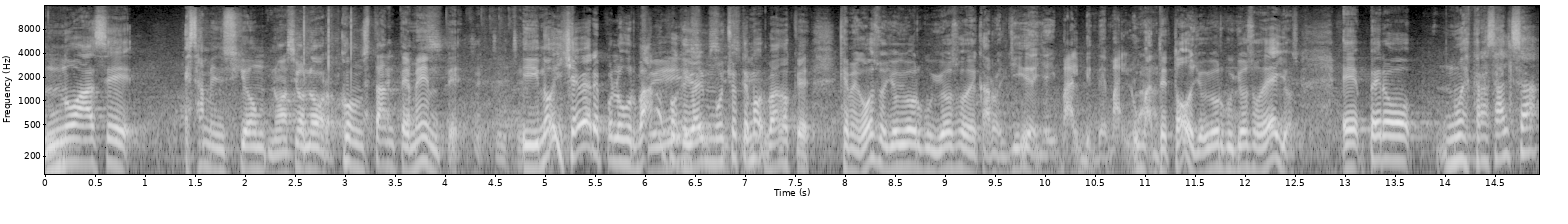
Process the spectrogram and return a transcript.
no hace esa mención No hace honor. constantemente. Y no, y chévere por los urbanos, porque yo hay muchos temas urbanos que, que me gozo. Yo vivo orgulloso de Karol G, de J Balvin, de Maluma, de todo. Yo vivo orgulloso de ellos. Eh, pero nuestra salsa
